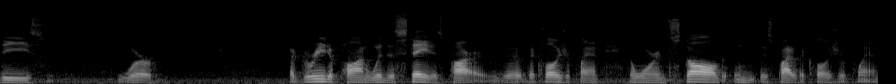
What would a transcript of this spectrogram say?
these were agreed upon with the state as part, of the, the closure plan, and were installed in, as part of the closure plan.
